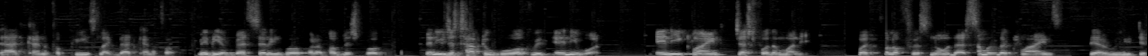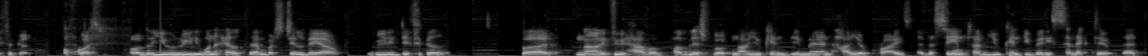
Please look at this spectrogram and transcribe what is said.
that kind of a piece like that kind of a maybe a best-selling book or a published book then you just have to work with anyone any client just for the money. But all of us know that some of the clients they are really difficult. Of course although you really want to help them but still they are really difficult. But now if you have a published book now you can demand higher price. At the same time you can be very selective that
